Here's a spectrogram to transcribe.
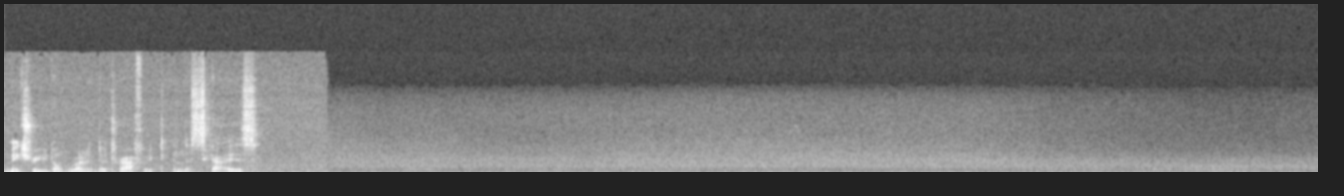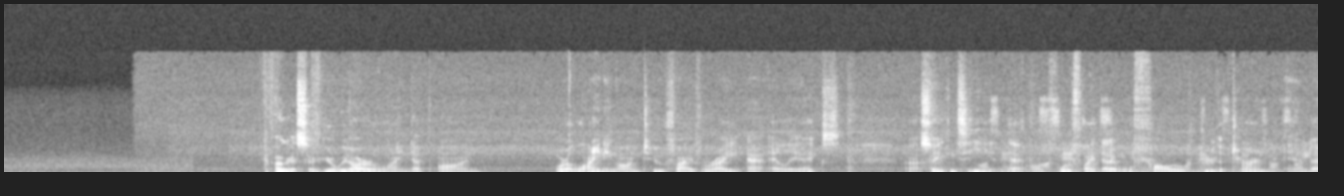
make sure you don't run into traffic in the skies. Okay, so here we are lined up on, or aligning on 2-5 right at LAX. Uh, so you can see that on ForeFlight that it will follow through the turn and uh,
